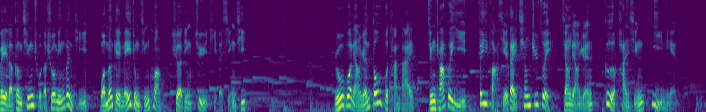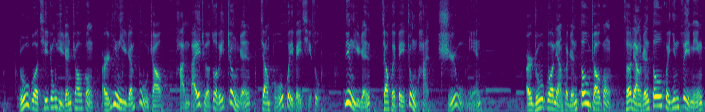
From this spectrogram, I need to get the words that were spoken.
为了更清楚地说明问题，我们给每种情况设定具体的刑期。如果两人都不坦白，警察会以非法携带枪支罪将两人各判刑一年。如果其中一人招供而另一人不招，坦白者作为证人将不会被起诉，另一人将会被重判十五年。而如果两个人都招供，则两人都会因罪名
